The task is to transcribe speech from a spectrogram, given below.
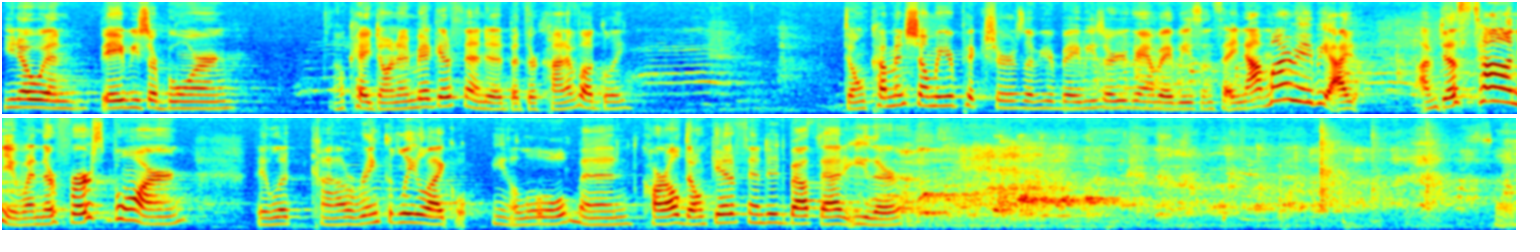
You know, when babies are born, okay, don't anybody get offended, but they're kind of ugly. Don't come and show me your pictures of your babies or your grandbabies and say, not my baby. I, I'm just telling you, when they're first born, they look kind of wrinkly like, you know, little old men. Carl, don't get offended about that either. so,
